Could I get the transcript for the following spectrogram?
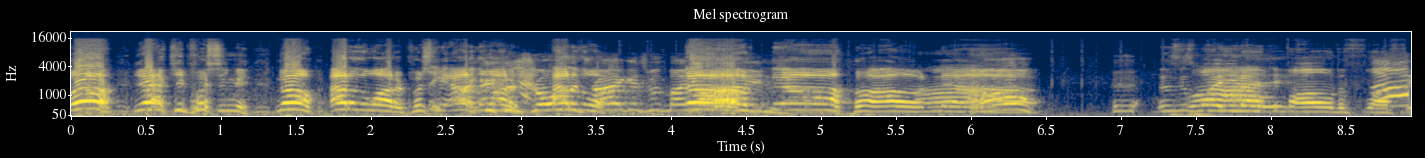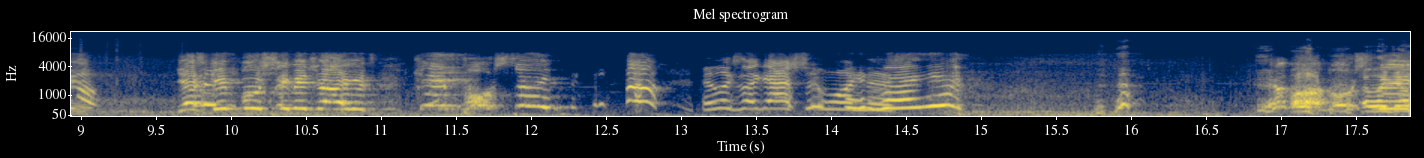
Oh! Yeah! Keep pushing me! No! Out of the water! Push me out of the can water! control out the of the water! dragons with my No! mind. No! Oh no! This is why you don't follow the Fluffy. Oh! Yes, keep boosting me, dragons. Keep boosting. It looks like Ashley won Wait, this. where are you? Come on, boost I like me. how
